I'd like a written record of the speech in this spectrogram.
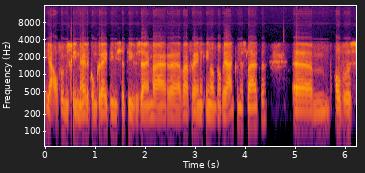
ja, of er misschien hele concrete initiatieven zijn waar, waar verenigingen ook nog weer aan kunnen sluiten. Um, overigens,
